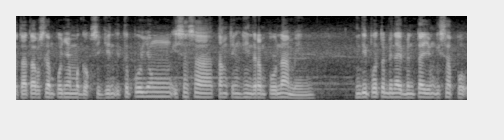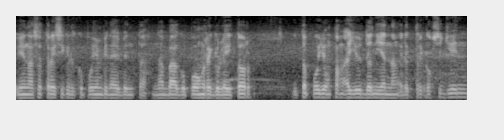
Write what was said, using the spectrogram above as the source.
Katatapos lang po niya mag-oxygen. Ito po yung isa sa tangking hinram po namin. Hindi po ito binibenta. Yung isa po, yung nasa tricycle ko po yung binibenta na bago po ang regulator. Ito po yung pang-ayuda niyan ng electric oxygen.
